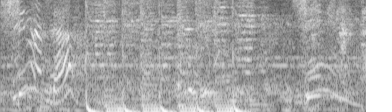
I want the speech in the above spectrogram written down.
신난다. 재미난다.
